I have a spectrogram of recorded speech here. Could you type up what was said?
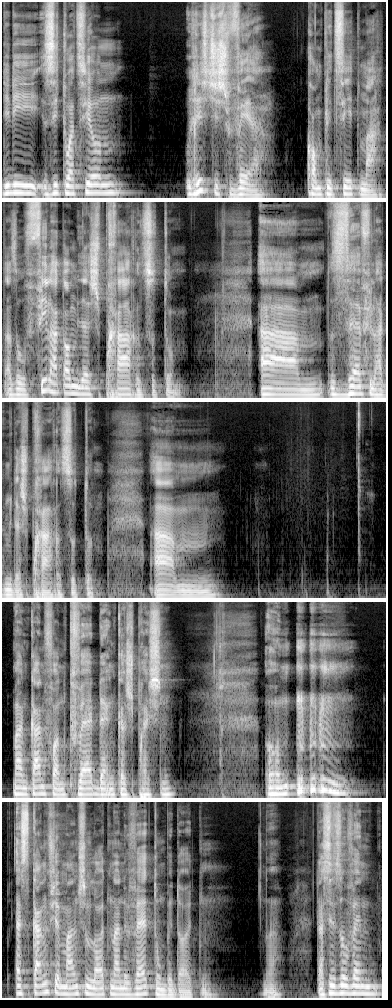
die, die Situation richtig schwer, kompliziert macht. Also viel hat auch mit der Sprache zu tun. Ähm, sehr viel hat mit der Sprache zu tun. Ähm, man kann von Querdenker sprechen. Und es kann für manche Leute eine Wertung bedeuten. Das ist so, wenn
